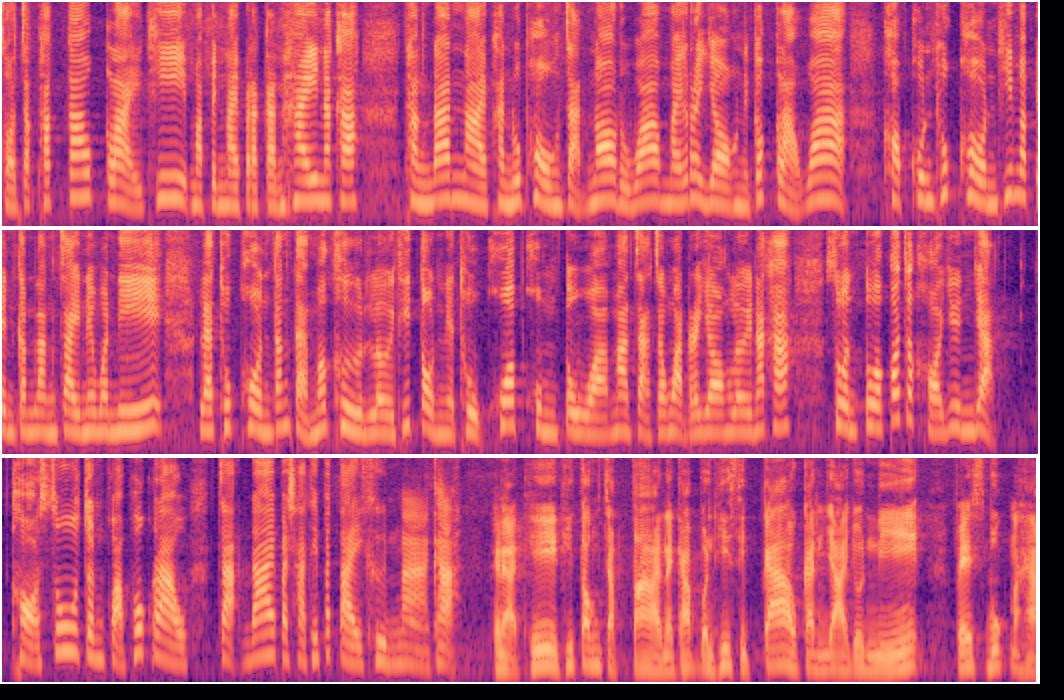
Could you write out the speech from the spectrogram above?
สจากพักก้าวไกลที่มาเป็นนายประกันให้นะคะ ทางด้านนายพานุพงษ์จัดนอกหรือว่าไม้ระยองเนี่ยก็กล่าวว่า ขอบคุณทุกคนที่มาเป็นกำลังใจในวันนี้ และทุกคนตั้งแต่เมื่อคืนเลยที่ตนเนี่ยถูกควบคุมตัวมาจากจังหวัดระยองเลยนะคะ ส่วนตัวก็ก็จะขอยืนหยัดขอสู้จนกว่าพวกเราจะได้ประชาธิปไตยคืนมาค่ะ ขณะที่ที่ต้องจับตานะครับวันที่ 19 กันยายนนี้ Facebook มหา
